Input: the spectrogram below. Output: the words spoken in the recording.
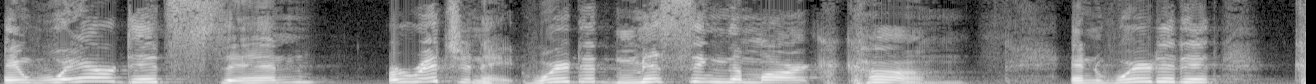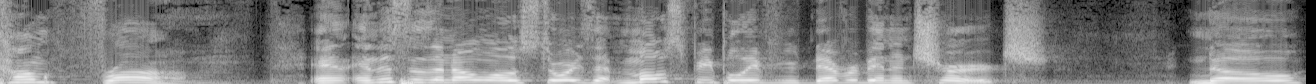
And where did sin originate? Where did missing the mark come? And where did it come from? And, and this is another one of those stories that most people, if you've never been in church, know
